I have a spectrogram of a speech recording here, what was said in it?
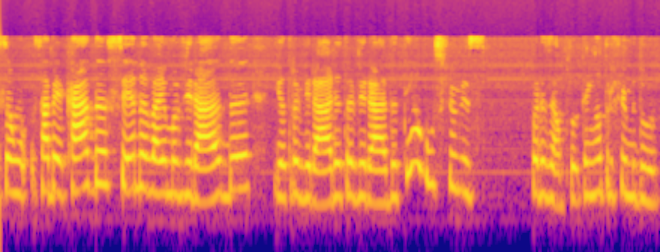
são, sabe, a cada cena vai uma virada e outra virada, outra virada. Tem alguns filmes, por exemplo, tem outro filme do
